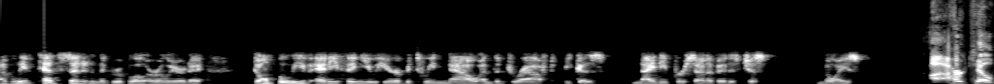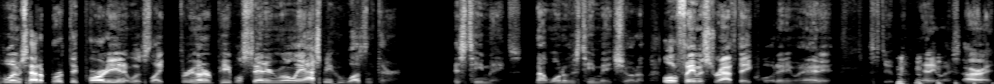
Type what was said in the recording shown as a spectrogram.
I believe Ted said it in the group a little earlier today. Don't believe anything you hear between now and the draft because ninety percent of it is just noise. I heard Caleb Williams had a birthday party and it was like 300 people standing room only. Ask me who wasn't there. His teammates. Not one of his teammates showed up. A little famous draft day quote. Anyway, any, stupid. Anyways, all right.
